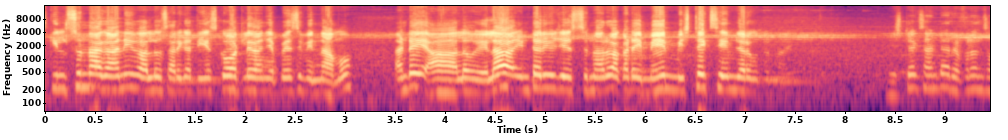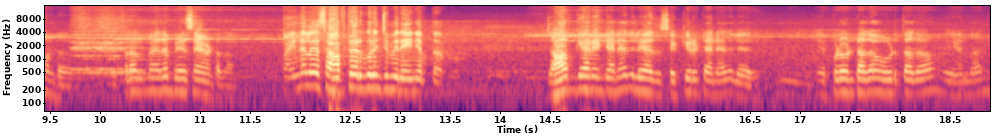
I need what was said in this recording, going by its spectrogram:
స్కిల్స్ ఉన్నా కానీ వాళ్ళు సరిగా తీసుకోవట్లేదు అని చెప్పేసి విన్నాము. అంటే వాళ్ళు ఎలా ఇంటర్వ్యూ చేస్తున్నారు? అక్కడ మెయిన్ మిస్టేక్స్ ఏం జరుగుతున్నాయి? మిస్టేక్స్ అంటే రిఫరెన్స్ ఉంటుంది. రిఫరెన్స్ మీద బేస్ అయి ఉంటుంది ఫైనల్గా సాఫ్ట్వేర్ గురించి మీరు ఏం చెప్తారు? జాబ్ గ్యారంటీ అనేది లేదు సెక్యూరిటీ అనేది లేదు. ఎప్పుడు ఉంటుందో ఉడుతుందో ఏందని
